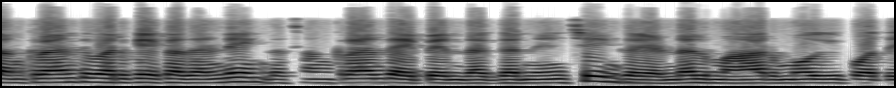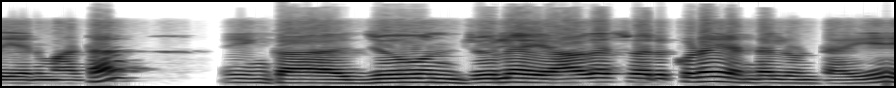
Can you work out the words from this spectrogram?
సంక్రాంతి వరకే కదండి. ఇంకా సంక్రాంతి అయిపోయిన దగ్గర నుంచి ఇంకా ఎండలు మారు మోగిపోతాయి అనమాట ఇంకా జూన్ జూలై ఆగస్ట్ వరకు కూడా ఎండలు ఉంటాయి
